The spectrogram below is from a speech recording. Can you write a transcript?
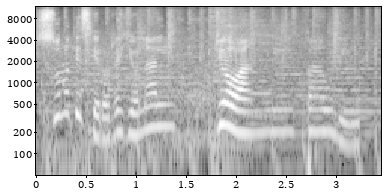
su noticiero regional, Joanny Paulino.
